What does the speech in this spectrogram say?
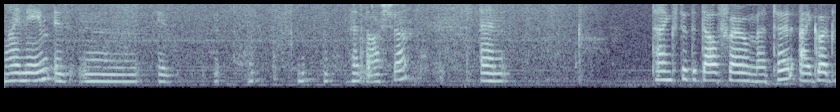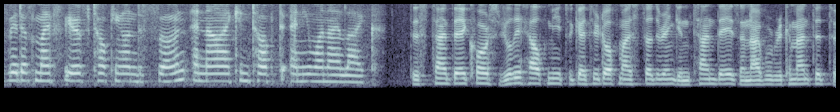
my name is mm, is Natasha, and thanks to the Del Ferro method, I got rid of my fear of talking on the phone, and now I can talk to anyone I like. This 10 day course really helped me to get rid of my stuttering in 10 days, and I would recommend it to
